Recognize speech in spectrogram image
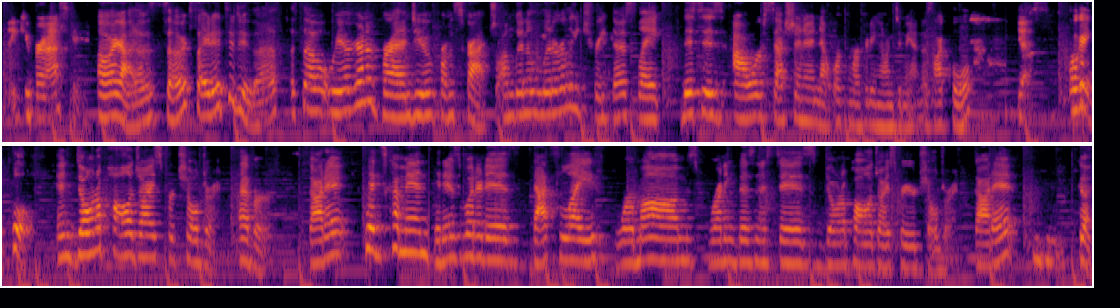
Thank you for asking. Oh my God, I'm so excited to do this. So, we are going to brand you from scratch. I'm going to literally treat this like this is our session in network marketing on demand. Is that cool? Yes. Okay, cool. And don't apologize for children ever. Got it? Kids come in. It is what it is. That's life. We're moms running businesses. Don't apologize for your children. Got it? Mm-hmm. Good.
